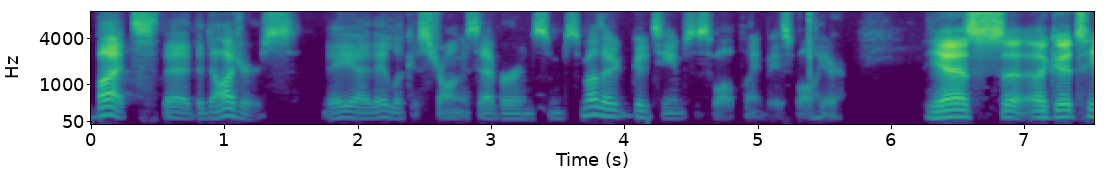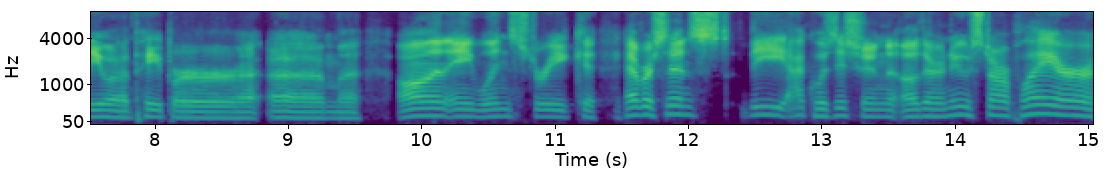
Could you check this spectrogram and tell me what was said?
But the the Dodgers, they uh, they look as strong as ever, and some some other good teams as well playing baseball here. Yes, a a good team on paper, um, on a win streak ever since the acquisition of their new star player,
